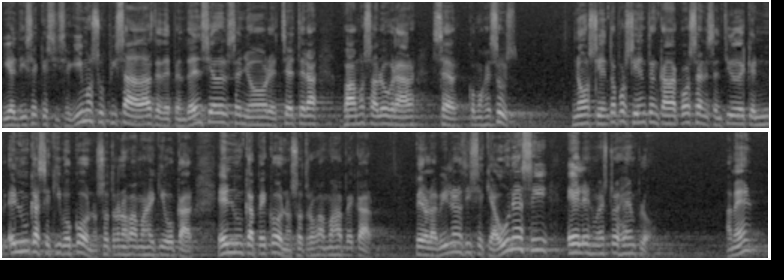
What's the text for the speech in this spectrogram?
Y él dice que si seguimos sus pisadas de dependencia del Señor, etcétera, vamos a lograr ser como Jesús. No ciento por ciento en cada cosa, en el sentido de que Él nunca se equivocó, nosotros nos vamos a equivocar. Él nunca pecó, nosotros vamos a pecar. Pero la Biblia nos dice que aún así Él es nuestro ejemplo. Amén.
